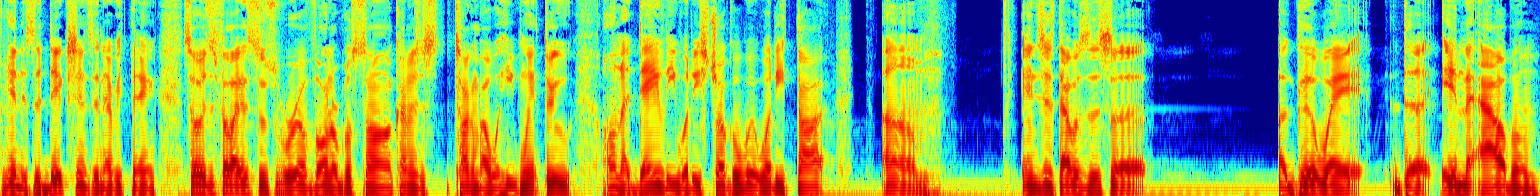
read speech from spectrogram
and his addictions and everything. So I just felt like this was a real vulnerable song, kind of just talking about what he went through on a daily, what he struggled with, what he thought, um, and just that was just a a good way to end the album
